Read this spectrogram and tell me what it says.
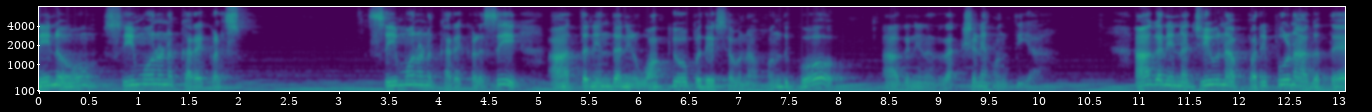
ನೀನು ಸೀಮೋನನ ಕರೆ ಕಳಿಸು. ಸೀಮೋನನ ಕರೆ ಕಳಿಸಿ ಆತನಿಂದ ನೀನು ವಾಕ್ಯೋಪದೇಶವನ್ನು ಹೊಂದಿಕೋ, ಆಗ ನಿನ್ನ ರಕ್ಷಣೆ ಹೊಂತೀಯ ಆಗ ನಿನ್ನ ಜೀವನ ಪರಿಪೂರ್ಣ ಆಗುತ್ತೆ.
